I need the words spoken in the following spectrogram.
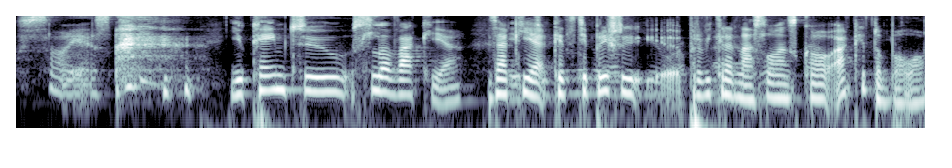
So yes. you came to Slovakia. Zakia, keď ste prišli eh, prvýkrát na Slovensko, aké to bolo?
